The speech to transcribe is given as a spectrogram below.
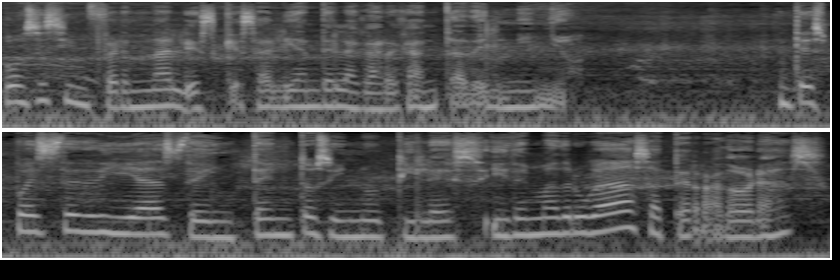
voces infernales que salían de la garganta del niño. Después de días de intentos inútiles y de madrugadas aterradoras,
